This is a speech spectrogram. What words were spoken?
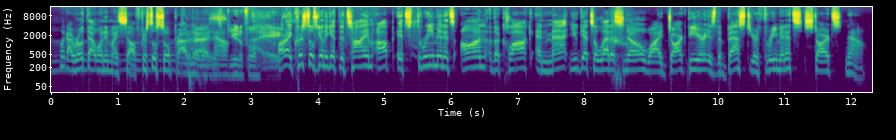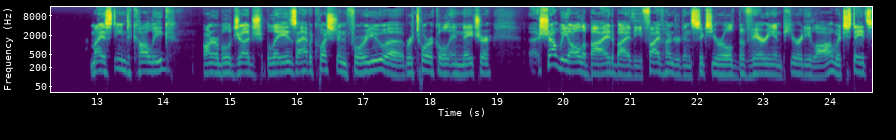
Look, I wrote that one in myself. Crystal's so proud of me That right now. beautiful. All right, Crystal's going to get the time up. It's three minutes on the clock. And Matt, you get to let us know why dark beer is the best. Your three minutes starts now. My esteemed colleague, Honorable Judge Blais, I have a question for you, uh, rhetorical in nature. Uh, shall we all abide by the 506 year old Bavarian purity law, which states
